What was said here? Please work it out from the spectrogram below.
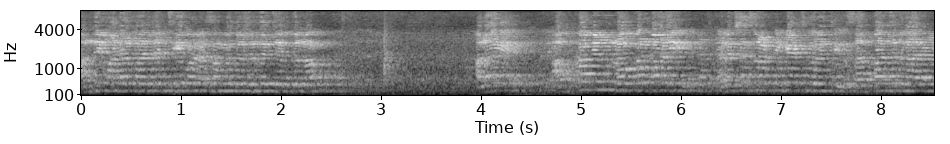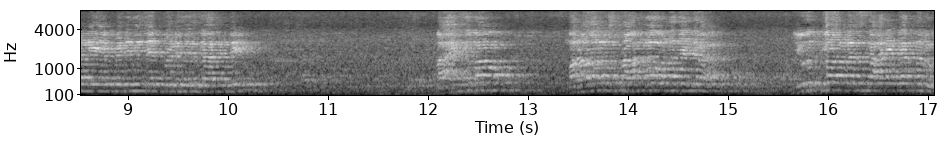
అన్ని మండల ప్రెసిడెంట్స్ మన అసెంబ్లీ చెప్తున్నాం. అలాగే అప్కమింగ్ లోకల్ బాడీ ఎలక్షన్స్లో టికెట్స్ గురించి సర్పంచులు కానివ్వండి ఎంపీడీసీ జెడ్పీటీసీ కానివ్వండి మాక్సిమం మన వాళ్ళు స్ట్రాంగ్గా ఉన్న దగ్గర యూత్ కాంగ్రెస్ కార్యకర్తలు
